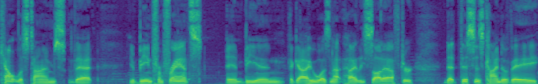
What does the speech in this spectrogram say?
countless times that you know, being from France and being a guy who was not highly sought after, that this is kind of a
